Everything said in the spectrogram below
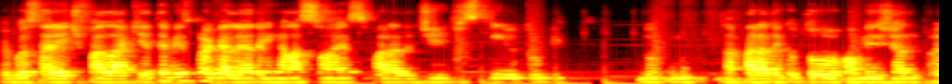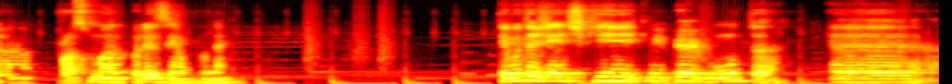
eu gostaria de falar aqui, até mesmo pra galera em relação a essa parada de, de stream YouTube, no- na parada que eu tô almejando para próximo ano, por exemplo, né? Tem muita gente que, que me pergunta é,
